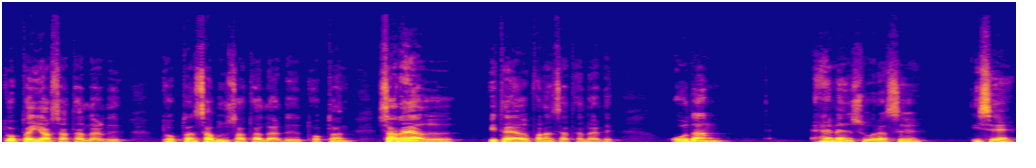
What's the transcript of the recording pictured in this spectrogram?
toptan yağ satarlardı, toptan sabun satarlardı, toptan sana yağı, bit ayağı falan satarlardı. Oradan hemen sonrası ise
